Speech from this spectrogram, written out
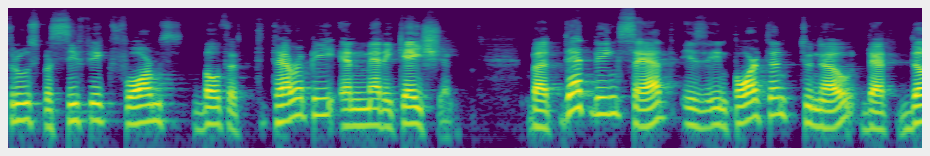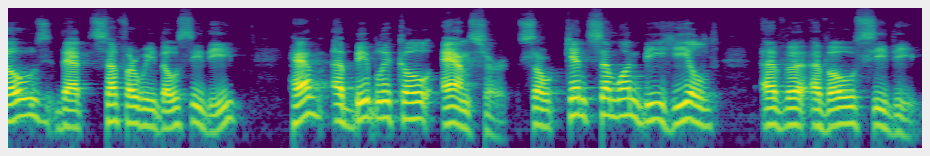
through specific forms both of therapy and medication. But that being said, it's important to know that those that suffer with OCD have a biblical answer. So, can someone be healed of, uh, of OCD?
